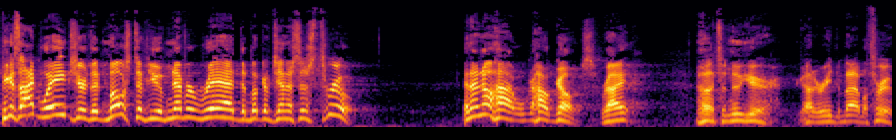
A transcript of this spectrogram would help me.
Because I'd wager that most of you have never read the book of Genesis through. And I know how, how it goes, right? Oh, it's a new year. You got to read the Bible through.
